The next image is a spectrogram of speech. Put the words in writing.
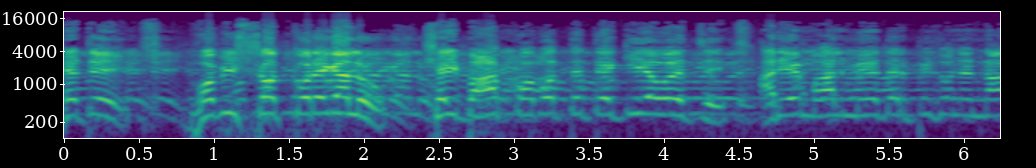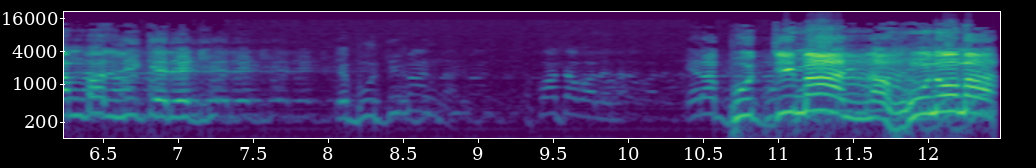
খেটে ভবিষ্যৎ করে গেল, সেই বাপ কবরতে তেকিয়ে হয়েছে আর এ মাল মেয়েদের পিছনে নাম্বার লিখে রেডি এ বুদ্ধিমান না? কথা বলে না। এরা বুদ্ধিমান না হুনমান?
